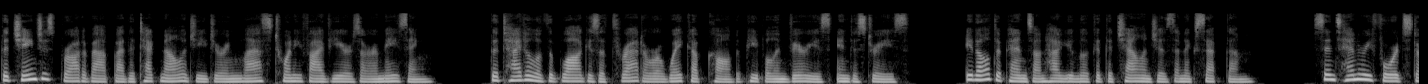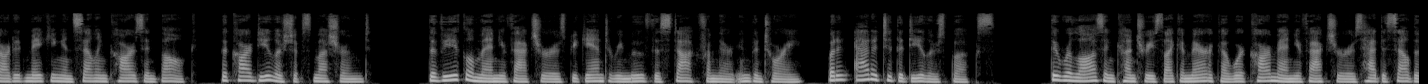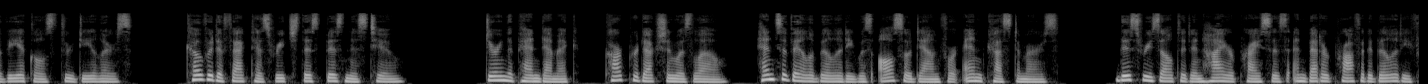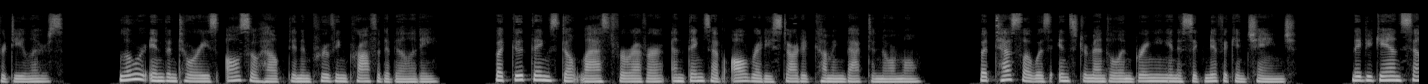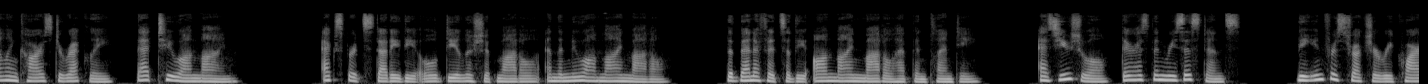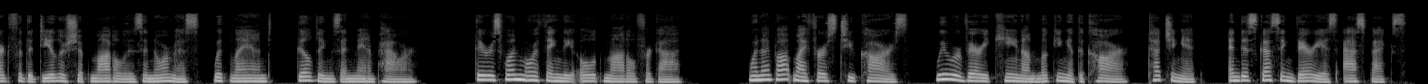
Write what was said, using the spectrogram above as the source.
The changes brought about by the technology during last 25 years are amazing. The title of the blog is a threat or a wake-up call to people in various industries. It all depends on how you look at the challenges and accept them. Since Henry Ford started making and selling cars in bulk, the car dealerships mushroomed. The vehicle manufacturers began to remove the stock from their inventory, but it added to the dealers' books. There were laws in countries like America where car manufacturers had to sell the vehicles through dealers. COVID effect has reached this business too. During the pandemic, car production was low, hence availability was also down for end customers. This resulted in higher prices and better profitability for dealers. Lower inventories also helped in improving profitability. But good things don't last forever, and things have already started coming back to normal. But Tesla was instrumental in bringing in a significant change. They began selling cars directly, that too online. Experts study the old dealership model and the new online model. The benefits of the online model have been plenty. As usual, there has been resistance. The infrastructure required for the dealership model is enormous, with land, buildings, and manpower. There is one more thing the old model forgot. When I bought my first two cars, we were very keen on looking at the car, touching it, and discussing various aspects.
